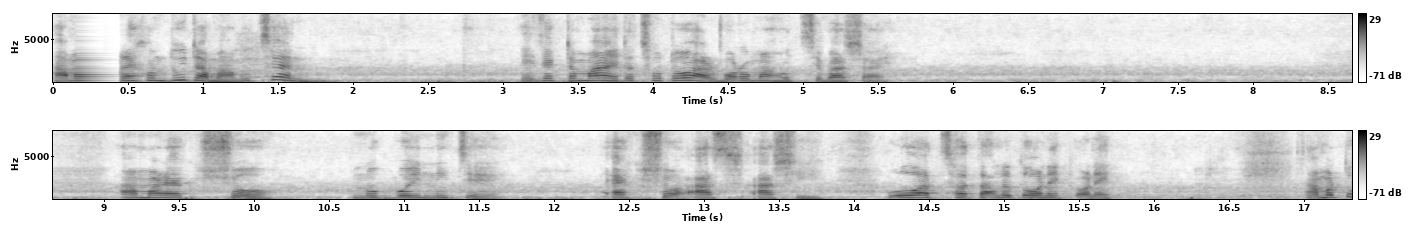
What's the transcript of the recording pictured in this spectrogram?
আমার এখন দুইটা মা, বুঝছেন? এই যে একটা মা, এটা ছোট আর বড় মা হচ্ছে বাসায়। আমার একশো নব্বই নিচে একশো আশি ও আচ্ছা তাহলে তো অনেক অনেক। আমার তো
